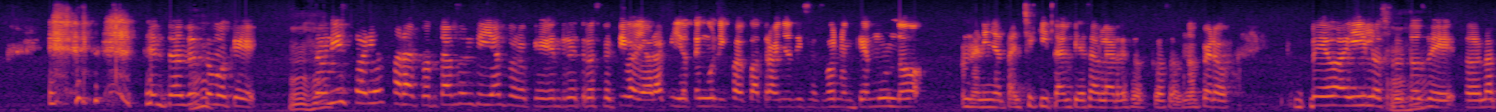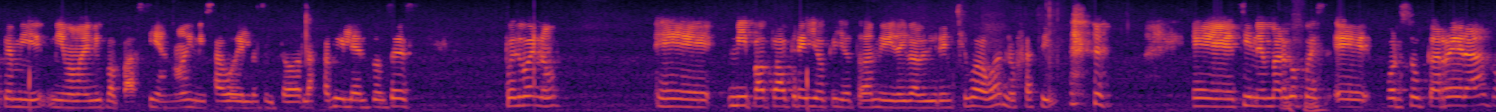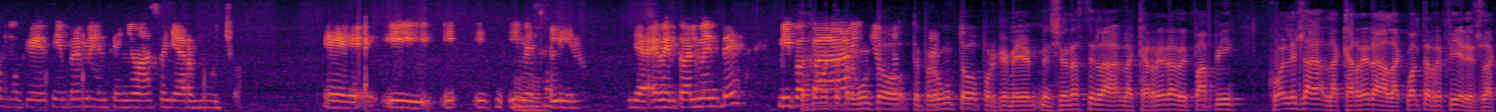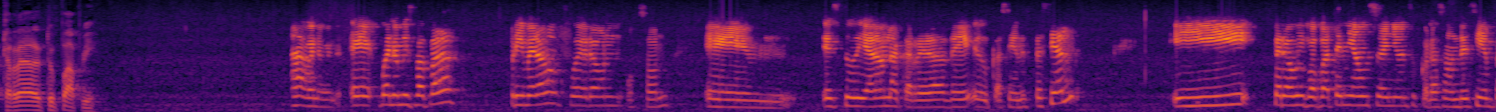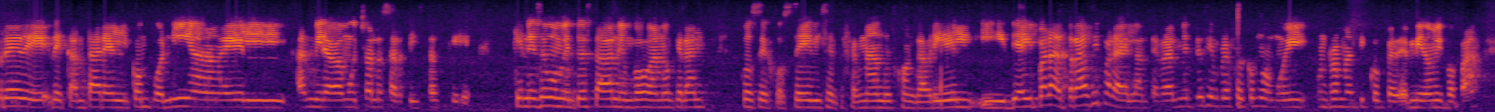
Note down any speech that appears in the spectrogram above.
Entonces como que son historias para contar sencillas, pero que en retrospectiva, y ahora que yo tengo un hijo de cuatro años, dices, bueno, ¿en qué mundo una niña tan chiquita empieza a hablar de esas cosas, no? Pero veo ahí los frutos de todo lo que mi, mi mamá y mi papá hacían, ¿no? Y mis abuelos y toda la familia. Entonces, pues bueno, eh, mi papá creyó que yo toda mi vida iba a vivir en Chihuahua, no fue así. Eh, sin embargo, pues eh, por su carrera, como que siempre me enseñó a soñar mucho. y, y, me salí, ¿no? Ya, eventualmente, Mi papá... te pregunto, te pregunto, porque me mencionaste la, carrera de papi, ¿cuál es la, carrera a la cual te refieres, la carrera de tu papi? Ah, bueno, bueno. Eh, bueno, mis papás primero fueron o son, em, estudiaron la carrera de educación especial y pero mi papá tenía un sueño en su corazón de siempre de, cantar. Él componía, él admiraba mucho a los artistas que, que, en ese momento estaban en boga, ¿no? Que eran José José, Vicente Fernández, Juan Gabriel, y de ahí para atrás y para adelante. Realmente siempre fue como muy un romántico pedernido mi papá.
